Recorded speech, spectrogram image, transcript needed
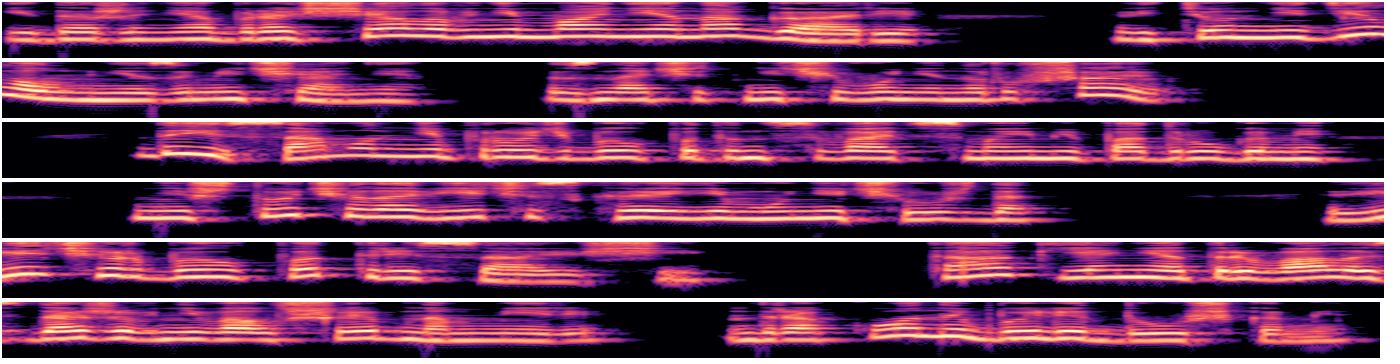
и даже не обращала внимания на Гарри, ведь он не делал мне замечания, значит, ничего не нарушаю. Да и сам он не прочь был потанцевать с моими подругами. Ничто человеческое ему не чуждо. Вечер был потрясающий. Так я не отрывалась даже в неволшебном мире. Драконы были душками,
